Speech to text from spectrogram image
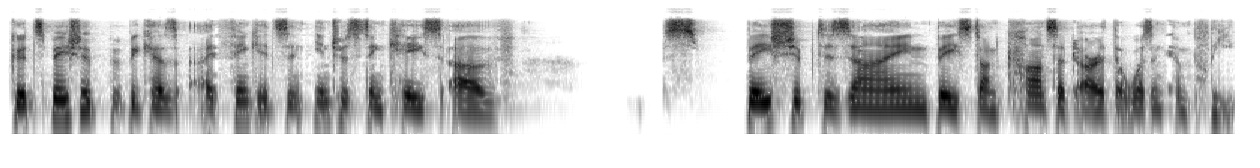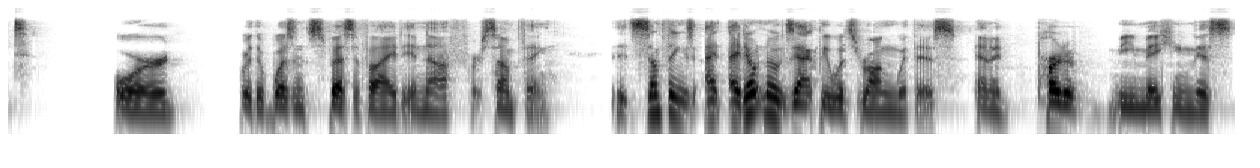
good spaceship, but because I think it's an interesting case of spaceship design based on concept art that wasn't complete or or that wasn't specified enough or something. It's something I, I don't know exactly what's wrong with this, and a, part of me making this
